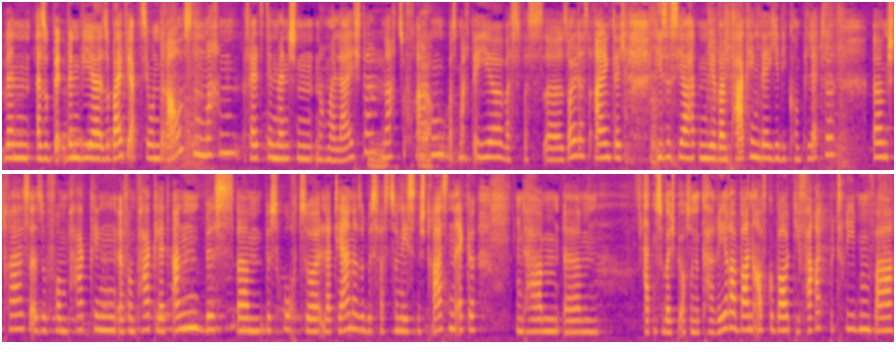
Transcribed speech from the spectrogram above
wenn, also wenn wir, sobald wir Aktionen draußen machen, fällt es den Menschen nochmal leichter mhm. nachzufragen, ja. was macht er hier, was, was äh, soll das eigentlich. Dieses Jahr hatten wir beim Parking der hier die komplette ähm, Straße, also vom Parking, äh, vom Parklet an bis, ähm, bis hoch zur Laterne, also bis fast zur nächsten Straßenecke und haben ähm, hatten zum Beispiel auch so eine Carrera-Bahn aufgebaut, die fahrradbetrieben war.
